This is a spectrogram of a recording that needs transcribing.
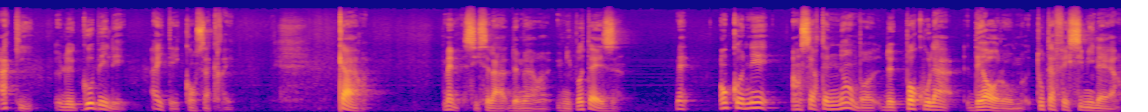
à qui le gobelet a été consacré. Car, même si cela demeure une hypothèse, on connaît un certain nombre de pocula deorum tout à fait similaires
